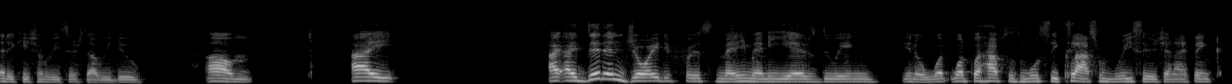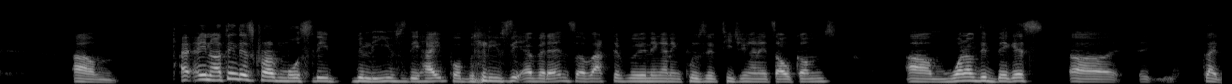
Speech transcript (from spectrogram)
education research that we do. Um, I I, I did enjoy the first many, many years doing, you know, what, what perhaps was mostly classroom research. And I think, um, I, you know, I think this crowd mostly believes the hype or believes the evidence of active learning and inclusive teaching and its outcomes. Um, one of the biggest, uh, like,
